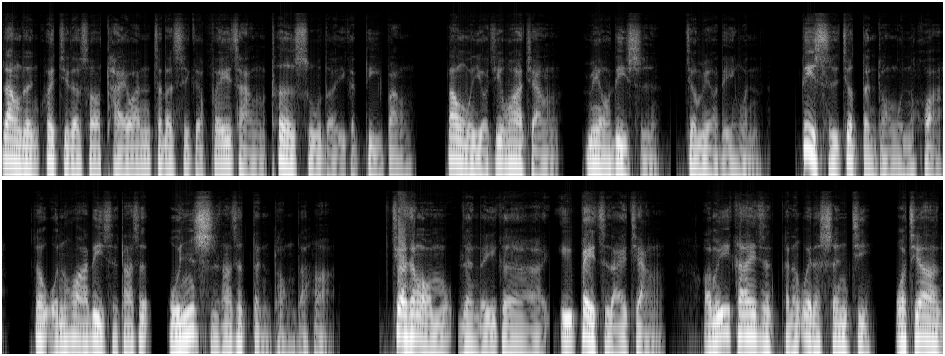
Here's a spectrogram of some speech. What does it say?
让人会觉得说，台湾真的是一个非常特殊的一个地方。那我们有句话讲，没有历史就没有灵魂，历史就等同文化。说文化历史，它是文史，它是等同的哈。就好像我们人的一个一辈子来讲，我们一开始可能为了生计，我只要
